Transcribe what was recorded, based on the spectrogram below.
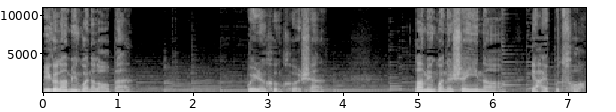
一个拉面馆的老板，为人很和善，拉面馆的生意呢也还不错，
